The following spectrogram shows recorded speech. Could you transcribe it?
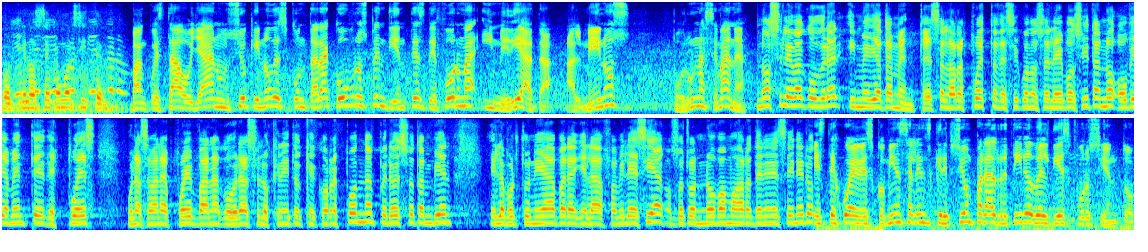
porque no sé cómo el sistema. Banco Estado ya anunció que no descontará cobros pendientes de forma inmediata, al menos por una semana. No se le va a cobrar inmediatamente, esa es la respuesta, es decir, cuando se le deposita, no, obviamente después, una semana después, van a cobrarse los créditos que correspondan, pero eso también es la oportunidad para que la familia decida, nosotros no vamos a retener ese dinero. Este jueves comienza la inscripción para el retiro del 10%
